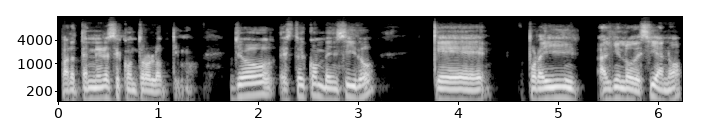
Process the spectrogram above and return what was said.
para tener ese control óptimo. Yo estoy convencido que por ahí alguien lo decía, ¿no?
